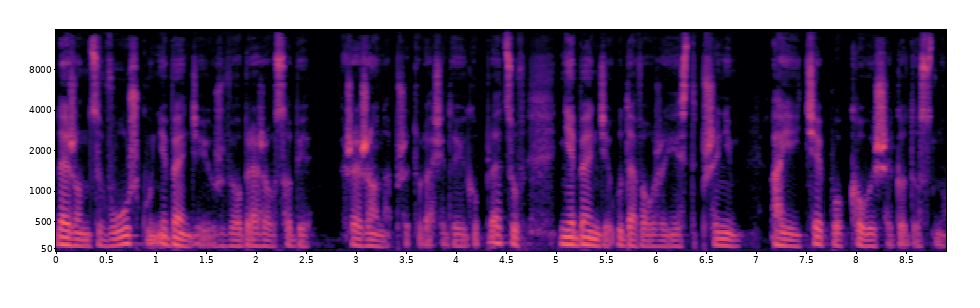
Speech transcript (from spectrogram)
Leżąc w łóżku, nie będzie już wyobrażał sobie, że żona przytula się do jego pleców, nie będzie udawał, że jest przy nim, a jej ciepło kołysze go do snu.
